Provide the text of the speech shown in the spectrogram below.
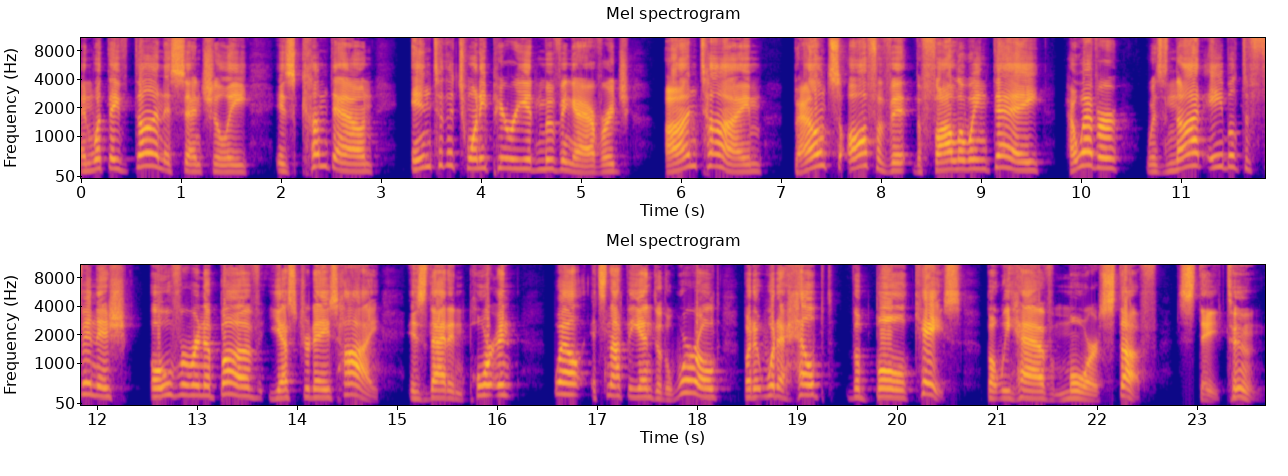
And what they've done essentially is come down into the 20 period moving average on time, bounce off of it the following day. However, was not able to finish over and above yesterday's high. Is that important? Well, it's not the end of the world, but it would have helped the bull case but we have more stuff. Stay tuned.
